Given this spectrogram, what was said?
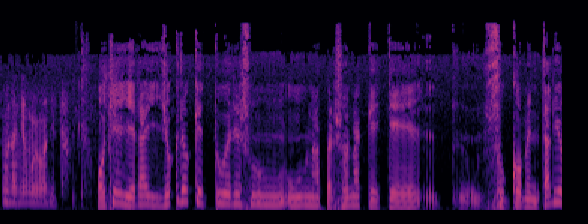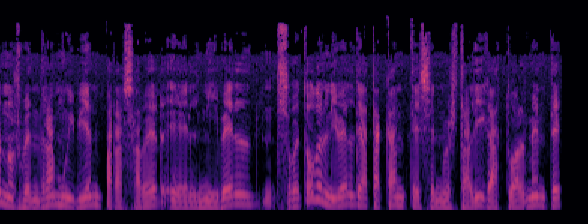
un año muy bonito Oye, Geray, yo creo que tú eres un- una persona que, que su comentario nos vendrá muy bien para saber el nivel, sobre todo el nivel de atacantes en nuestra liga actualmente.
